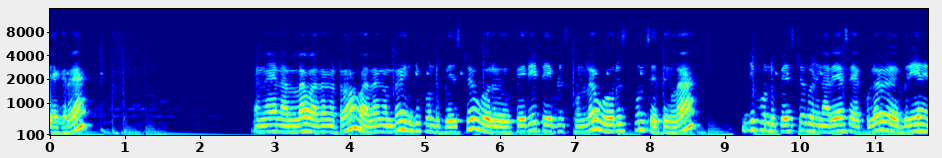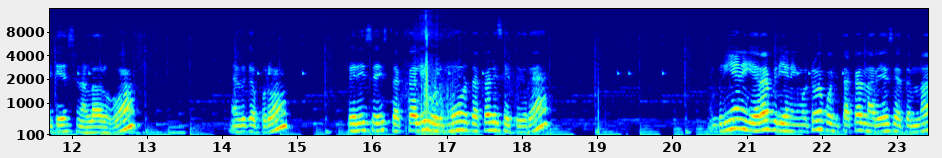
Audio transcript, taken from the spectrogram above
சேர்க்குறேன். வெங்காயம் நல்லா வதங்கட்டும். வதங்கட்டும் இஞ்சி பூண்டு பேஸ்ட்டு ஒரு பெரிய டேபிள் ஸ்பூனில் ஒரு ஸ்பூன் சேர்த்துக்கலாம். இஞ்சி பூண்டு பேஸ்ட்டு கொஞ்சம் நிறையா சேர்க்கக்குள்ள பிரியாணி டேஸ்ட் நல்லாயிருக்கும் அதுக்கப்புறம் பெரிய சைஸ் தக்காளி ஒரு மூணு தக்காளி சேர்த்துக்கிறேன். பிரியாணி எறா பிரியாணிக்கு மட்டும் கொஞ்சம் தக்காளி நிறைய சேர்த்தோம்னா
